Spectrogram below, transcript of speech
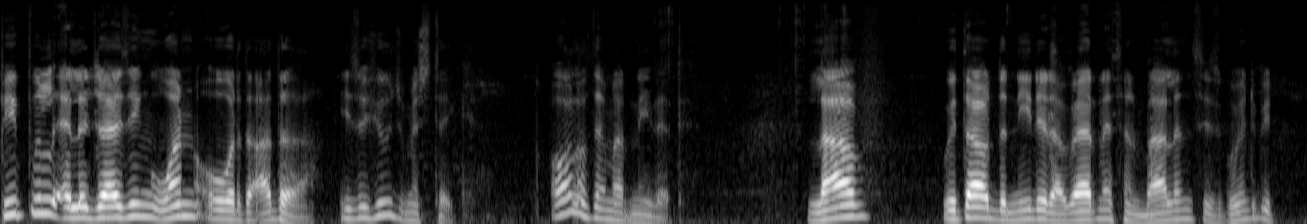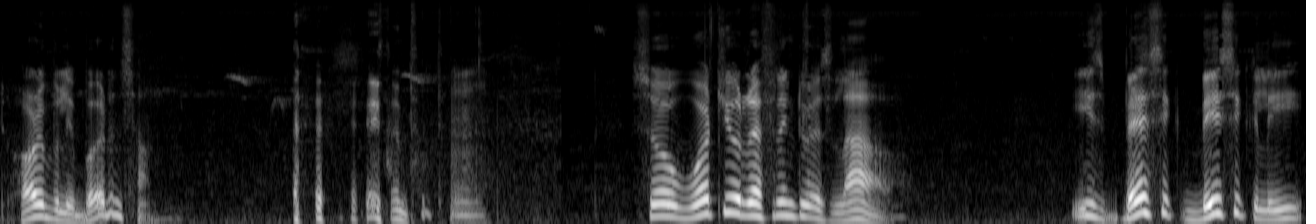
people elegizing one over the other is a huge mistake. All of them are needed. Love without the needed awareness and balance is going to be horribly burdensome. isn't it? Mm. So what you're referring to as love is basic… basically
